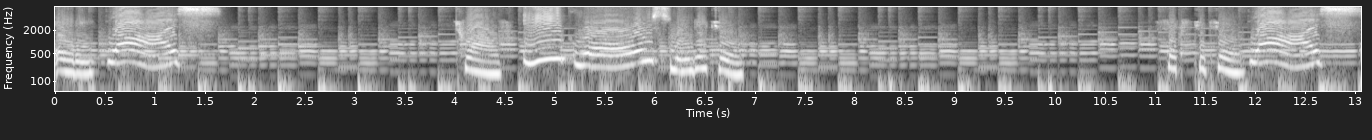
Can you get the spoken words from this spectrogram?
80 plus 12 equals 92 62 plus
